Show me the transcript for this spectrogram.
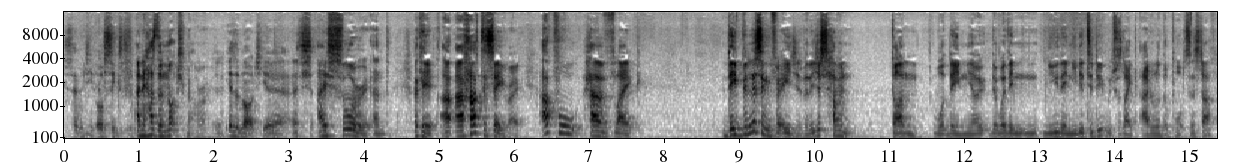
17 or 16. And it has the notch now, right? It has a notch, yeah. it's, I saw it, and okay, I, I have to say, right, Apple have like, they've been listening for ages, but they just haven't done what they know, what they knew they needed to do, which was like add all of the ports and stuff.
